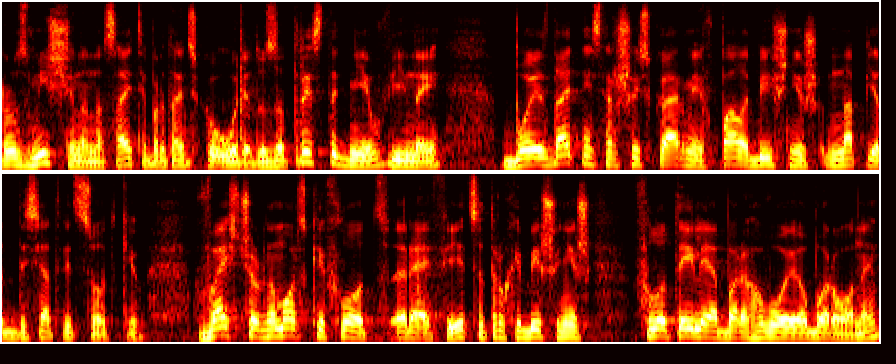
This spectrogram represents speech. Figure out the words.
розміщена на сайті британського уряду. За 300 днів війни боєздатність російської армії впала більш ніж на 50%. Весь Чорноморський флот Рефі це трохи більше ніж флотилія берегової оборони.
